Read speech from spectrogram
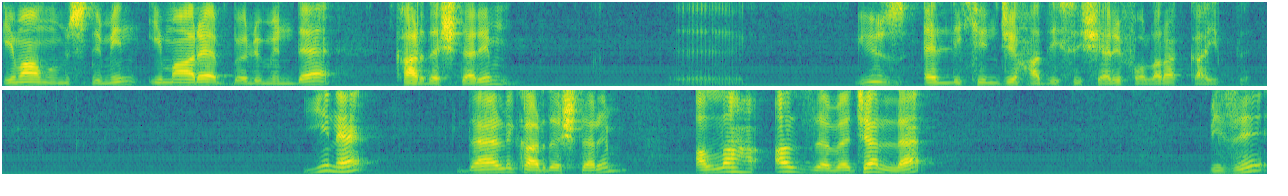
İmam-ı Müslim'in imare bölümünde kardeşlerim 152. hadisi şerif olarak kayıtlı. Yine değerli kardeşlerim Allah Azze ve Celle bizi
